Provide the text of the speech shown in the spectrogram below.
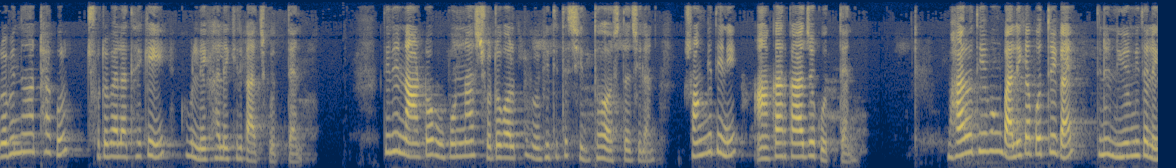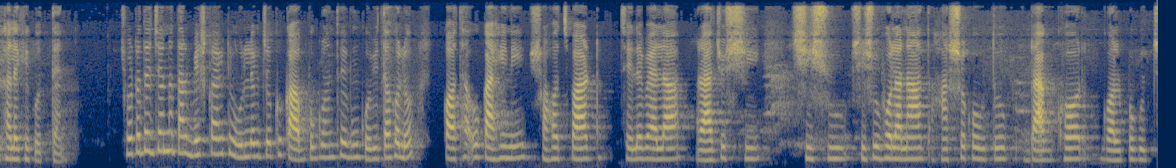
রবীন্দ্রনাথ ঠাকুর ছোটবেলা থেকেই খুব লেখালেখির কাজ করতেন। তিনি নাটক, উপন্যাস, ছোট গল্প প্রভৃতিতে সিদ্ধ সিদ্ধহস্ত ছিলেন। সঙ্গে তিনি আঁকার কাজও করতেন। ভারতী এবং বালিকা পত্রিকায় তিনি নিয়মিত লেখালেখি করতেন। ছোটদের জন্য তার বেশ কয়েকটি উল্লেখযোগ্য কাব্যগ্রন্থ এবং কবিতা হলো কথা ও কাহিনী, সহজ পাঠ, ছেলেবেলা, রাজস্বী, শিশু শিশু ভোলানাথ হাস্য কৌতুক ডাকঘর, গল্পগুচ্ছ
